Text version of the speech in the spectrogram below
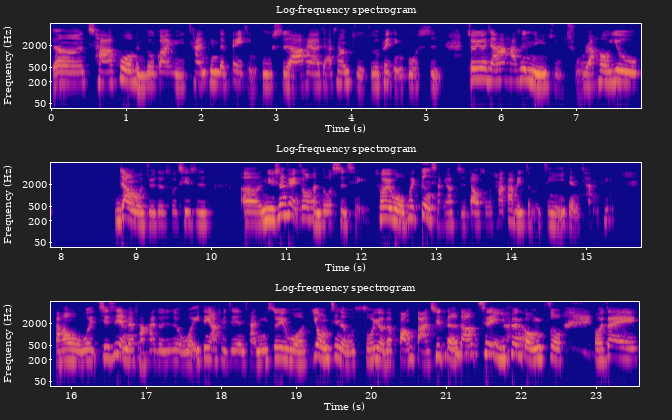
呃查过很多关于餐厅的背景故事啊，还有加上主厨的背景故事，就又加上她是女主厨，然后又让我觉得说其实。呃，女生可以做很多事情，所以我会更想要知道说她到底怎么经营一间餐厅。然后我其实也没有想太多，就是我一定要去这间餐厅，所以我用尽了我所有的方法去得到这一份工作。我在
